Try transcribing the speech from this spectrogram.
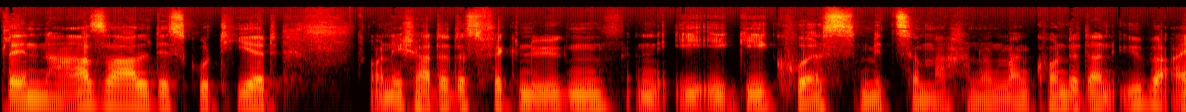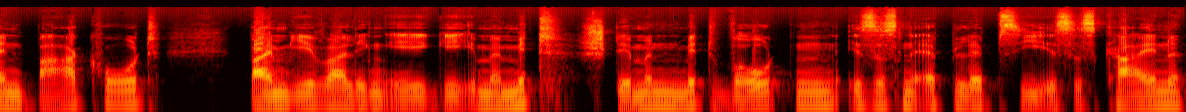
Plenarsaal diskutiert und ich hatte das Vergnügen, einen EEG-Kurs mitzumachen und man konnte dann über einen Barcode beim jeweiligen EEG immer mitstimmen, mitvoten, ist es eine Epilepsie, ist es keine.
